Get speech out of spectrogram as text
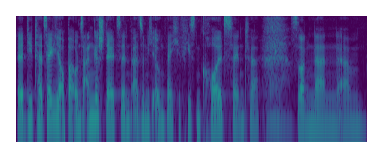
äh, die tatsächlich auch bei uns angestellt sind, also nicht irgendwelche fiesen Callcenter, ja. sondern ähm,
